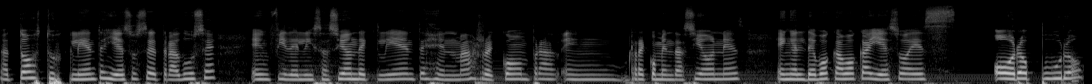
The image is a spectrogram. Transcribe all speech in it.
a todos tus clientes y eso se traduce en fidelización de clientes, en más recompras, en recomendaciones, en el de boca a boca y eso es oro puro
